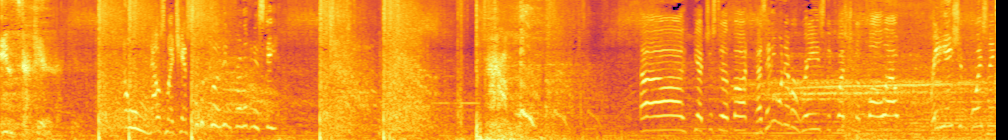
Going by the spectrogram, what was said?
Insta-kill. Oh, now's my chance to look good in front of Misty. Uh, yeah, just a thought. Has anyone ever raised the question of fallout? Radiation poisoning?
